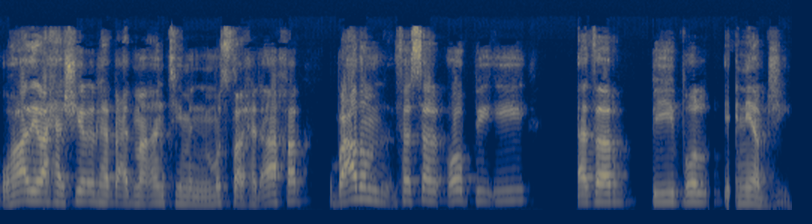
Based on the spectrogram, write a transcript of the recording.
وهذه راح أشير لها بعد ما أنتهي من المصطلح الآخر. وبعضهم فسر OPE other people energy.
